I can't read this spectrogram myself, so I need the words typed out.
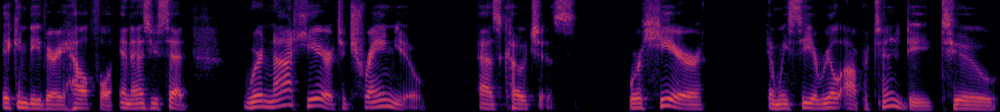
it can be very helpful. And as you said, we're not here to train you as coaches. We're here and we see a real opportunity to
